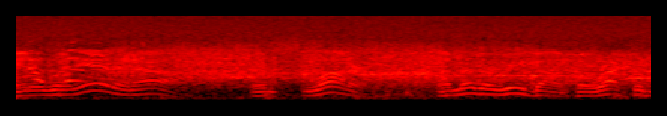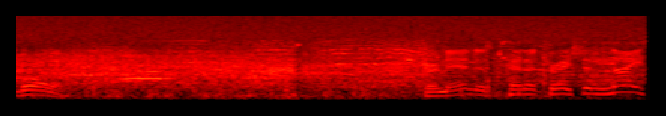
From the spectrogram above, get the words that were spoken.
and it went in and Slaughter, another rebound for Rockford Boylan. Hernandez penetration, nice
